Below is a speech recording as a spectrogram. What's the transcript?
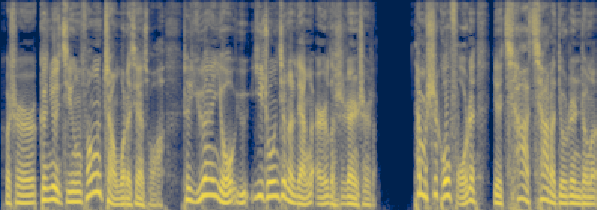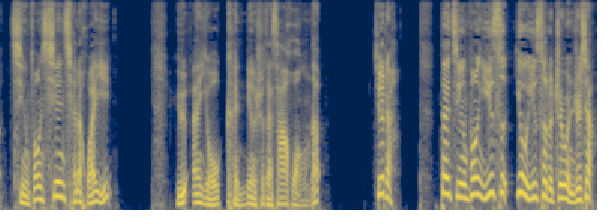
可是根据警方掌握的线索啊，这于安友与易中敬的两个儿子是认识的。他们矢口否认，也恰恰的就认证了警方先前的怀疑。于安友肯定是在撒谎的。接着，在警方一次又一次的质问之下，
